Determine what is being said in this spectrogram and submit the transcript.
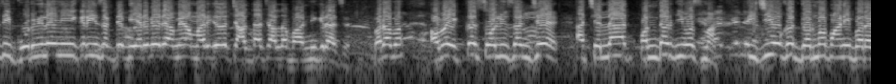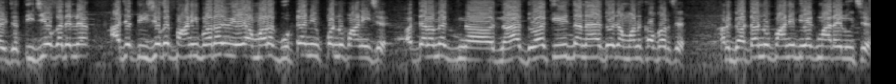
નથી. ફોર વ્હીલર નીકળી શકતે. બેર બેરે અમે અમારી જોડે ચાલતા ચાલતા બહાર નીકળ્યા છે. બરાબર? હવે એક જ સોલ્યુશન છે. આ છેલ્લા પંદર દિવસમાં ત્રીજી વખત ઘરમાં પાણી ભરાયું છે. ત્રીજી વખત એટલે આજે ત્રીજી વખત પાણી ભરાયું એ અમારા ઘૂંટણની ઉપરનું પાણી છે. અત્યારે અમે નયા ધોયા, કેવી રીતના નાયા ધોયા અમને ખબર છે. અને ગટરનું પાણી બેગ મારેલું છે.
